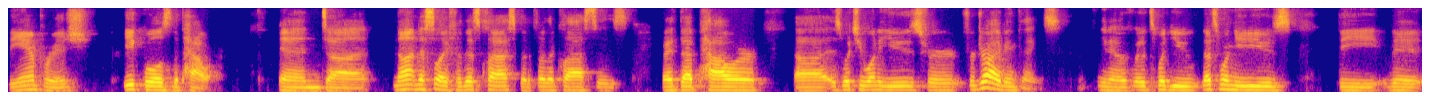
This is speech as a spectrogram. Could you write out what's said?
the amperage, equals the power. And uh, not necessarily for this class, but for other classes, right? That power uh, is what you want to use for for driving things. You know, it's what you that's when you use the the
